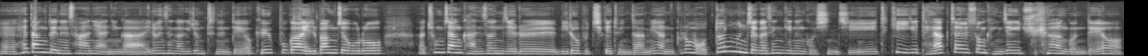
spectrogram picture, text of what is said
해당되는 사안이 아닌가 이런 생각이 좀 드는데요. 교육부가 일방적으로 총장 간선제를 밀어붙이게 된다면 그럼 어떤 문제가 생기는 것인지 특히 이게 대학 자율성 굉장히 중요한 건데요.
